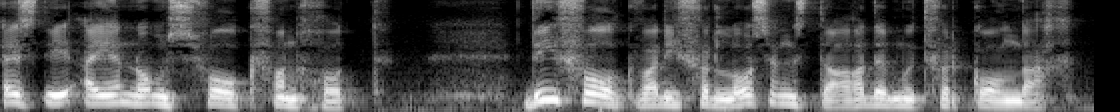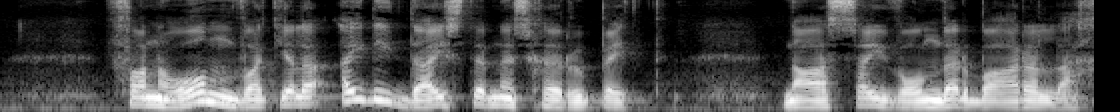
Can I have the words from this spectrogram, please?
is die eiendomsvolk van God, die volk wat die verlossingsdade moet verkondig." Van hom wat julle uit die duisternis geroep het na sy wonderbare lig.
